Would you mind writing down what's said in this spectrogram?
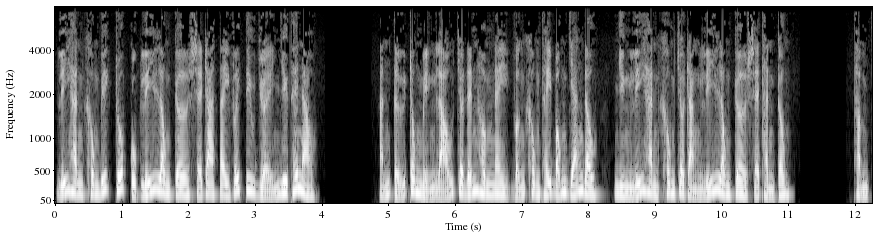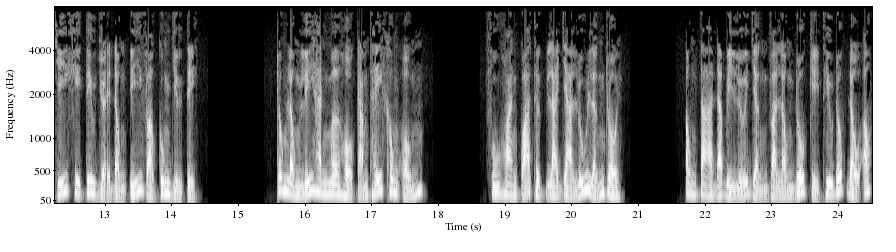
Lý Hanh không biết rốt cuộc Lý Long Cơ sẽ ra tay với tiêu duệ như thế nào. Ảnh tử trong miệng lão cho đến hôm nay vẫn không thấy bóng dáng đâu, nhưng Lý Hành không cho rằng Lý Long Cơ sẽ thành công. Thậm chí khi tiêu duệ đồng ý vào cung dự tiệc. Trong lòng Lý Hành mơ hồ cảm thấy không ổn. Phụ hoàng quả thực là già lú lẫn rồi. Ông ta đã bị lửa giận và lòng đố kỵ thiêu đốt đầu óc,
